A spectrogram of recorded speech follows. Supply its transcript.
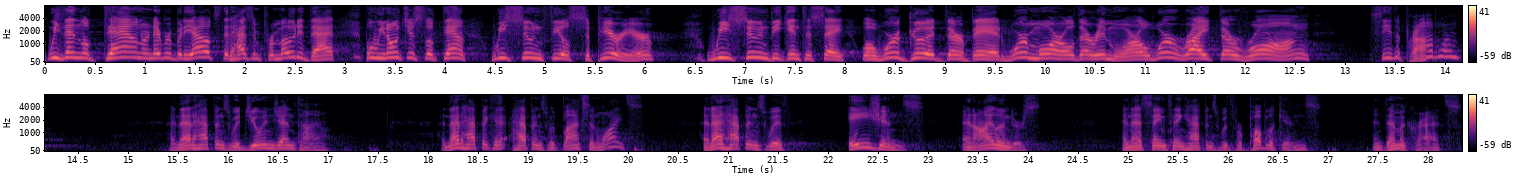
We then look down on everybody else that hasn't promoted that, but we don't just look down. We soon feel superior. We soon begin to say, well, we're good, they're bad. We're moral, they're immoral. We're right, they're wrong. See the problem? And that happens with Jew and Gentile. And that happen, happens with blacks and whites. And that happens with Asians and islanders. And that same thing happens with Republicans and Democrats.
